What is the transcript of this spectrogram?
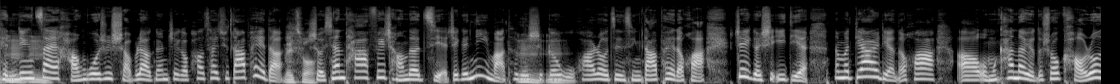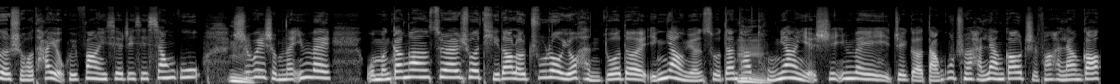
肯定在韩国是少不了跟这个泡菜去搭配的。没错，首先它非常的解这个腻嘛，特别是跟五花肉进行搭配的话，这个是一点。那么第二点的话，啊，我们看到有的时候烤肉的时候，它也会放一些这些香菇，是为什么呢？因为我们刚刚虽然说提到了猪肉有很多的营养元素，但它同样也是因为这个胆固醇含量高、脂肪含量高，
